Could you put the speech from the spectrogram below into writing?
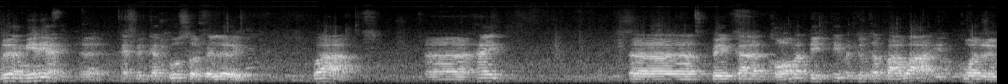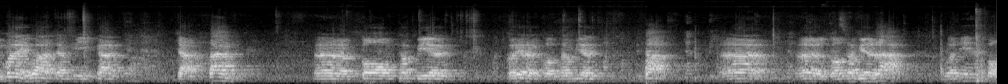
เรื่องนี้เนี่ยให้เป็นกระทู้สดไปเลย ว่าให้เป็นการขอมติที่ประชุมสภาว่าเห็นควรหรือไม่ว่าจะมีการจัดตั้ง กองทะเบียนก็เรียกอะไรกองทะเบียนบัตรอ่าเออกองทะเบียนราษฎร์วันนี้ขอ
